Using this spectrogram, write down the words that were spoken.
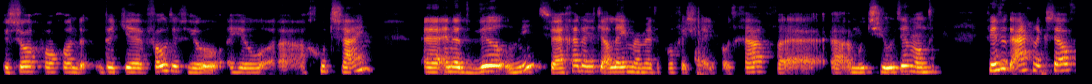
Dus zorg gewoon, gewoon dat je foto's heel, heel uh, goed zijn. En dat wil niet zeggen dat je alleen maar met een professionele fotograaf moet shooten. Want ik vind het eigenlijk zelf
